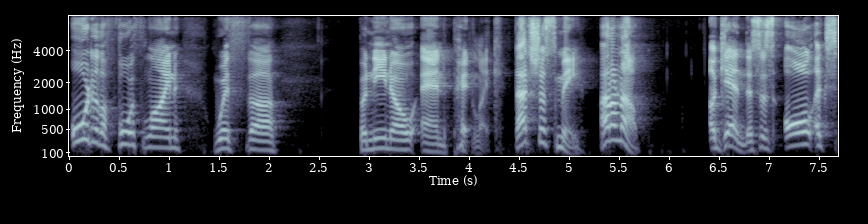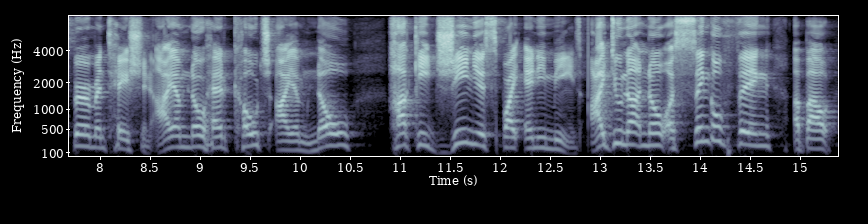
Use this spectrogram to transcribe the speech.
or to the fourth line with uh, Bonino and Pitlick. That's just me. I don't know. Again, this is all experimentation. I am no head coach. I am no hockey genius by any means. I do not know a single thing about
